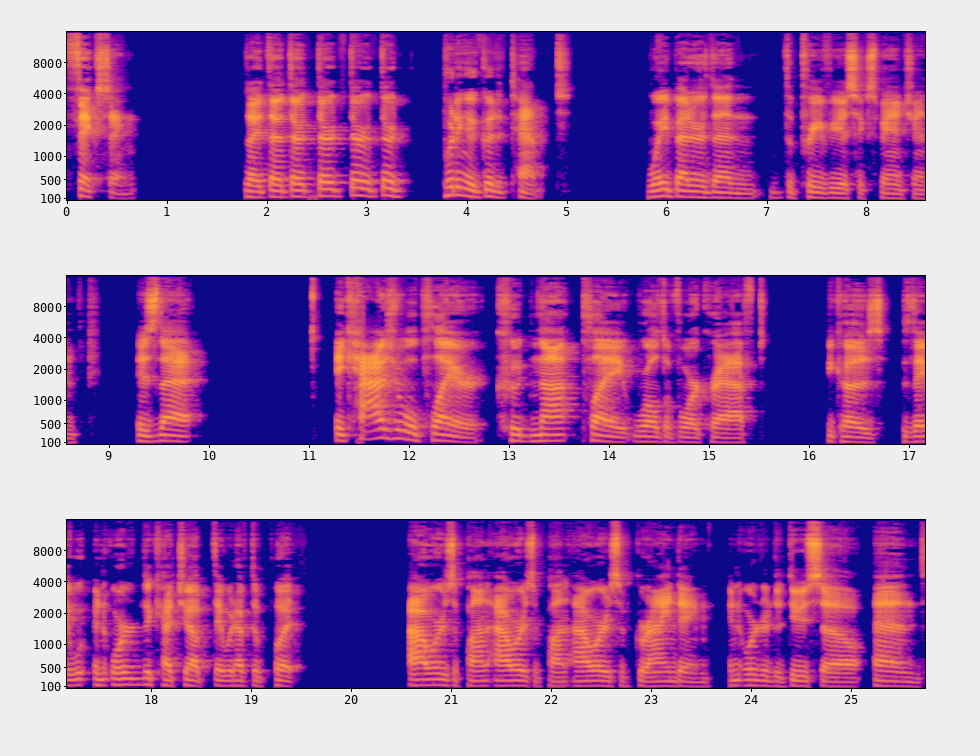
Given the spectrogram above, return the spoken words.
fixing, like they're they're they're they're they're putting a good attempt, way better than the previous expansion, is that a casual player could not play World of Warcraft because they in order to catch up they would have to put hours upon hours upon hours of grinding in order to do so and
